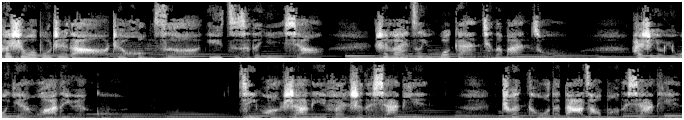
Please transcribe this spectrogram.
可是我不知道，这红色与紫色的印象，是来自于我感情的满足，还是由于我眼花的缘故。金黄沙粒反射的夏天，穿透我的大草帽的夏天，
